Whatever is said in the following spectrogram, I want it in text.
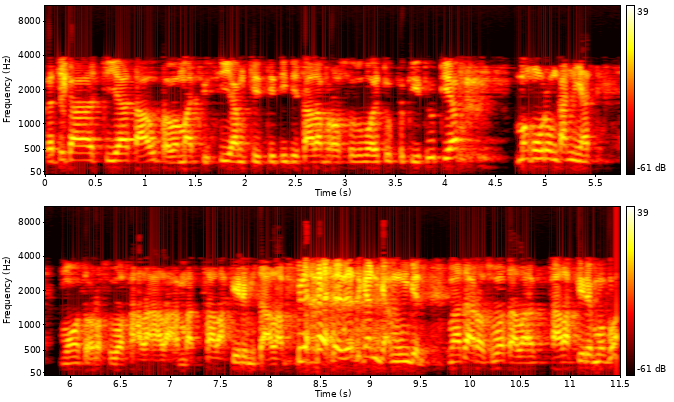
Ketika dia tahu bahwa majusi yang dititipi salam Rasulullah itu begitu, dia mengurungkan niat. Mau Rasulullah salah alamat, salah kirim salam. Itu kan nggak mungkin. Masa Rasulullah salah salah kirim apa?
